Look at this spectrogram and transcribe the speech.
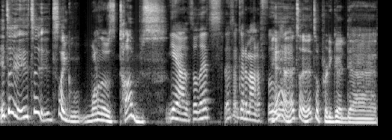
it's a it's a it's like one of those tubs. Yeah, so that's that's a good amount of food. Yeah, it's a it's a pretty good uh,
